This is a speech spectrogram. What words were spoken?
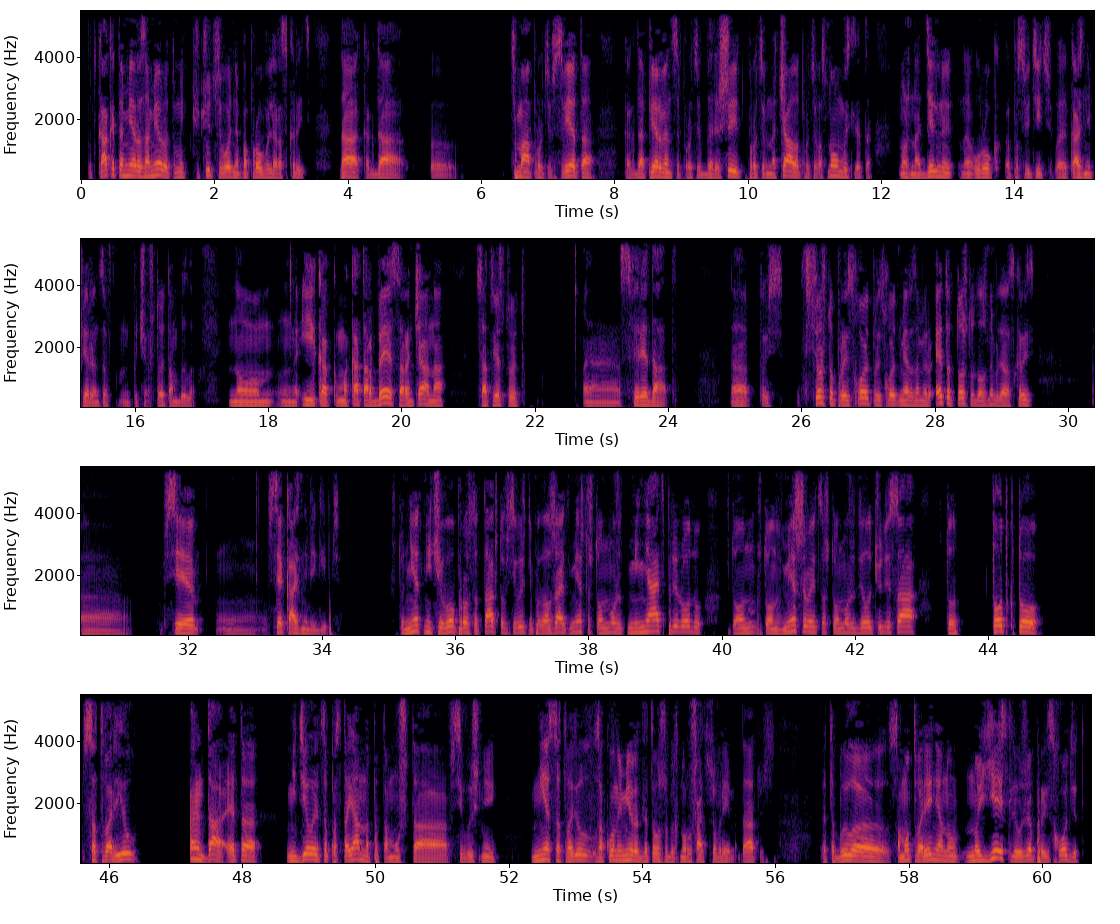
Вот как эта мера за меру, это мы чуть-чуть сегодня попробовали раскрыть. Да, когда э, тьма против света, когда первенцы против Берешит, против начала, против основы мысли, это можно отдельный э, урок э, посвятить э, казни первенцев, что там было. Но и как Макат Арбе, Саранча, она соответствует э, сфере дат. Да, то есть все, что происходит, происходит мера за меру. Это то, что должны были раскрыть э, все, э, все казни в Египте. что нет ничего просто так, что Всевышний продолжает место, что он может менять природу, что он, что он вмешивается, что он может делать чудеса, что тот, кто сотворил, да, это не делается постоянно, потому что Всевышний не сотворил законы мира для того, чтобы их нарушать все время, да, то есть это было само творение, но, но если уже происходит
